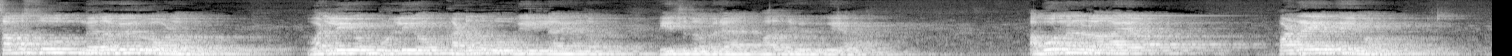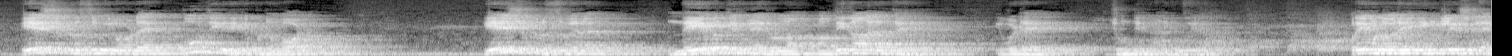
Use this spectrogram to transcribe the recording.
സമസ്തവും നിറവേറുവോളം വള്ളിയോ പുള്ളിയോ കടന്നു പോവുകയില്ല എന്ന് യേശു തമ്പുരാൻ പറഞ്ഞു വെക്കുകയാണ്. അപൂർണങ്ങളായ പഴയ നിയമം യേശു ക്രിസ്തുവിലൂടെ പൂർത്തീകരിക്കപ്പെടുമ്പോൾ യേശു ക്രിസ്തുവിന് നിയമത്തിന്മേലുള്ള അധികാരത്തെ ഇവിടെ ചൂണ്ടിക്കാണിക്കുകയാണ് പ്രിയമുള്ളവരെ ഇംഗ്ലീഷിലെ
